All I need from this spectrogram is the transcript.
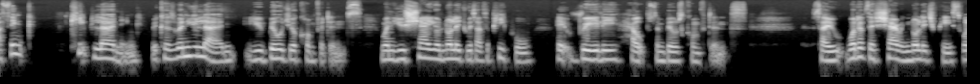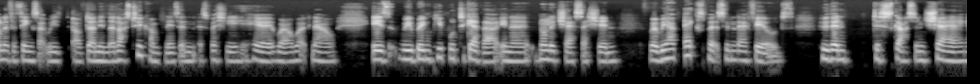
I think keep learning because when you learn, you build your confidence. When you share your knowledge with other people, it really helps and builds confidence. So one of the sharing knowledge piece, one of the things that we I've done in the last two companies, and especially here where I work now, is we bring people together in a knowledge share session where we have experts in their fields who then discuss and share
